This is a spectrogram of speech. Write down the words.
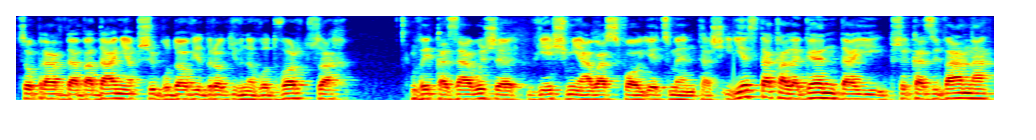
co prawda, badania przy budowie drogi w Nowodworcach wykazały, że wieś miała swoje cmentarz. I jest taka legenda i przekazywana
